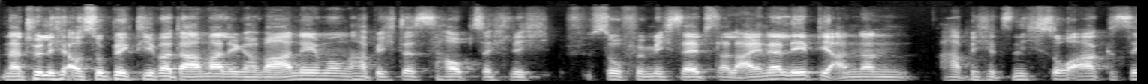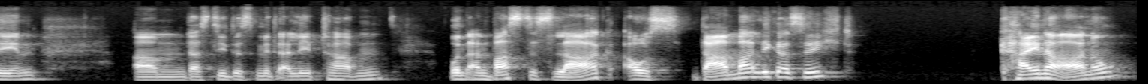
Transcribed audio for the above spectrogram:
natürlich aus subjektiver damaliger Wahrnehmung habe ich das hauptsächlich so für mich selbst allein erlebt. Die anderen habe ich jetzt nicht so arg gesehen, ähm, dass die das miterlebt haben. Und an was das lag aus damaliger Sicht, keine Ahnung.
